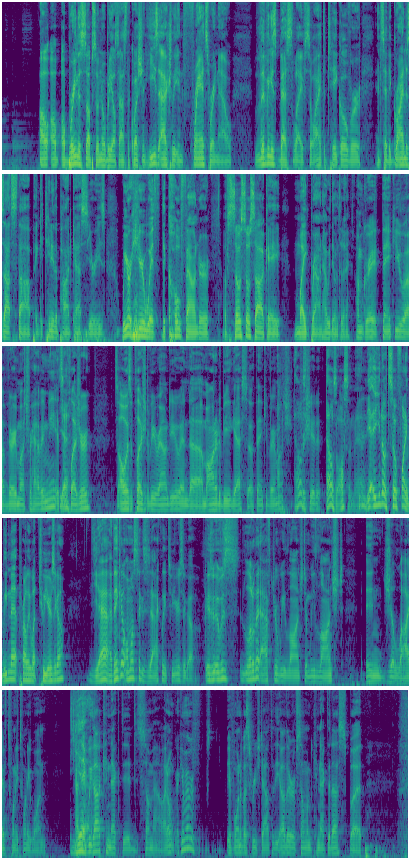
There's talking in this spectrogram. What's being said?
I'll, I'll, I'll bring this up so nobody else asks the question. He's actually in France right now, living his best life. So I had to take over and say the grind does not stop and continue the podcast series. We are here with the co-founder of Soso Sake, Mike Brown. How are we doing today? I'm great. Thank you uh, very much for having me. It's Yeah. a pleasure. It's always a pleasure to be around you, and uh, I'm honored to be a guest. So thank you very much. That was, Appreciate it. That was awesome, man. Yeah. you know it's so funny. We met probably what two years ago. Yeah, I think it almost exactly two years ago. It was a little bit after we launched, and we launched in July of 2021. I think we got connected somehow. I don't. I can't remember if, if one of us reached out to the other, if someone connected us, but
